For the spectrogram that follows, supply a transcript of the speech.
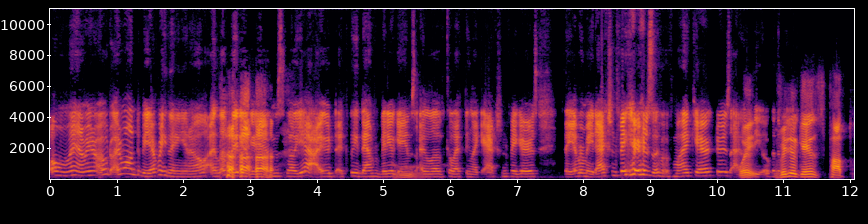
Oh man, I mean, I, would, I want it to be everything, you know. I love video games, so yeah, I would I'd be down for video games. Ooh. I love collecting like action figures. If they ever made action figures of, of my characters, I Wait, would be over the video games popped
